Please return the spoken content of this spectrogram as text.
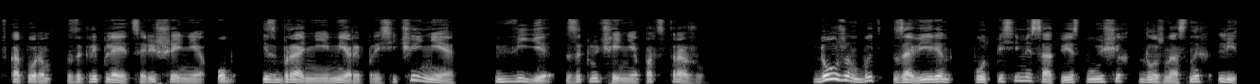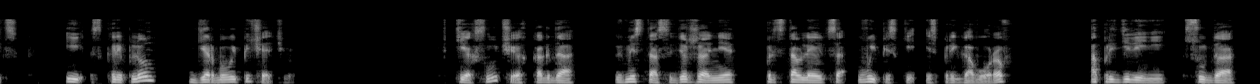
в котором закрепляется решение об избрании меры пресечения в виде заключения под стражу, должен быть заверен подписями соответствующих должностных лиц и скреплен гербовой печатью. В тех случаях, когда в места содержания представляются выписки из приговоров, определений суда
